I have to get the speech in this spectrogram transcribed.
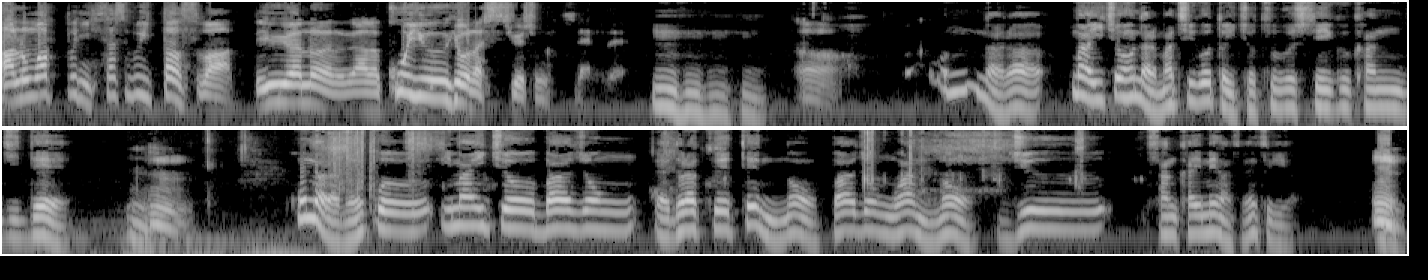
あのマップに久しぶり行ったんすわっていうあの、あの、こういうようなシチュエーションが聞きたいので。うん、うん、うん、うん。うん。ほんなら、まあ一応ほんなら街ごと一応潰していく感じで、う。うんん。ほんならね、こう、今一応バージョン、えドラクエ10のバージョン1の13回目なんですよね、次が。うん。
